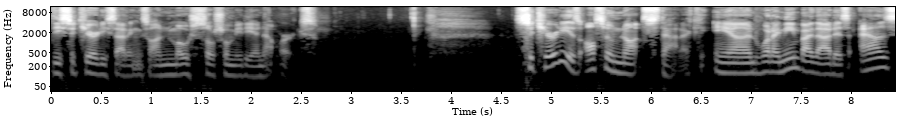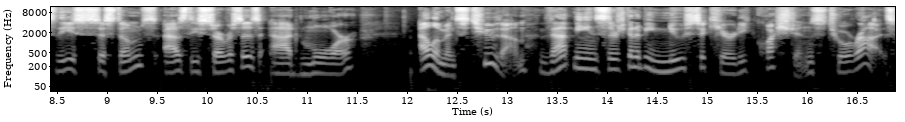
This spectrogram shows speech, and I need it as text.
the security settings on most social media networks. Security is also not static. And what I mean by that is as these systems, as these services add more elements to them, that means there's going to be new security questions to arise,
